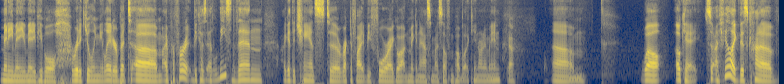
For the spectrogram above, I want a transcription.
many, many, many people ridiculing me later. But um, I prefer it because at least then I get the chance to rectify it before I go out and make an ass of myself in public. You know what I mean? Yeah. Um, well, okay. So I feel like this kind of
